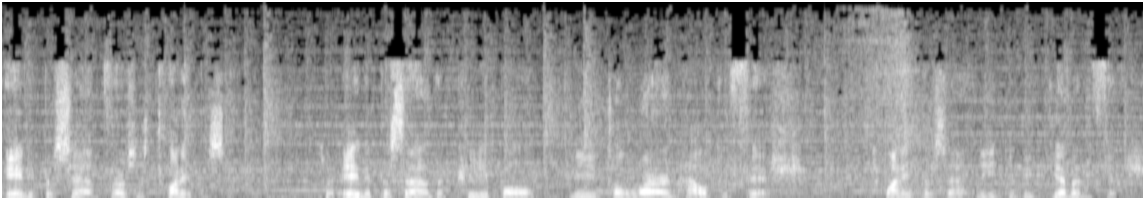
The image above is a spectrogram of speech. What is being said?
80% versus 20%. So 80% of the people need to learn how to fish. 20% need to be given fish.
